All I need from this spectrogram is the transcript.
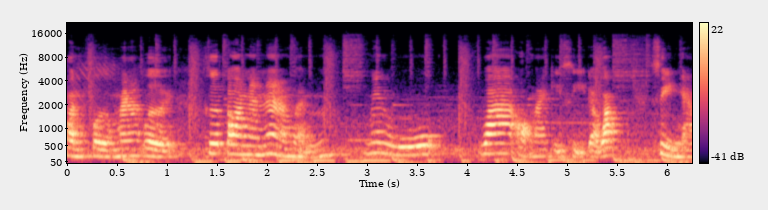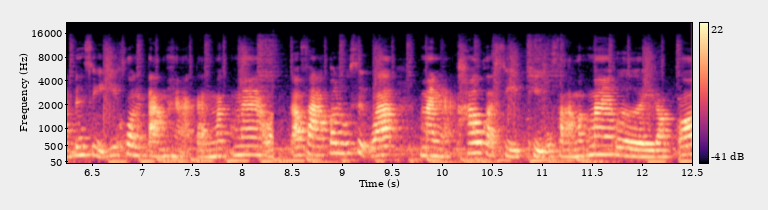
คอนเฟิร์มมากเลย คือตอนนั้นน่ะเหมือนไม่รู้ว่าออกมากี่สีแต่ว่าสีเนี้ยเป็นสีที่คนตามหากันมากๆแล้วฟ้าก็รู้สึกว่ามันอะเข้ากับสีผิวฟ้ามากๆเลย แล้วก็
